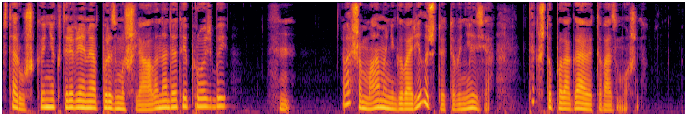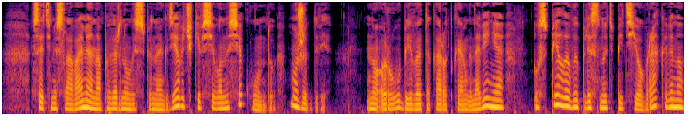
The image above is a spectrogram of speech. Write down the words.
Старушка некоторое время поразмышляла над этой просьбой. «Хм, ваша мама не говорила, что этого нельзя, так что, полагаю, это возможно». С этими словами она повернулась спиной к девочке всего на секунду, может, две. Но Руби в это короткое мгновение успела выплеснуть питье в раковину,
